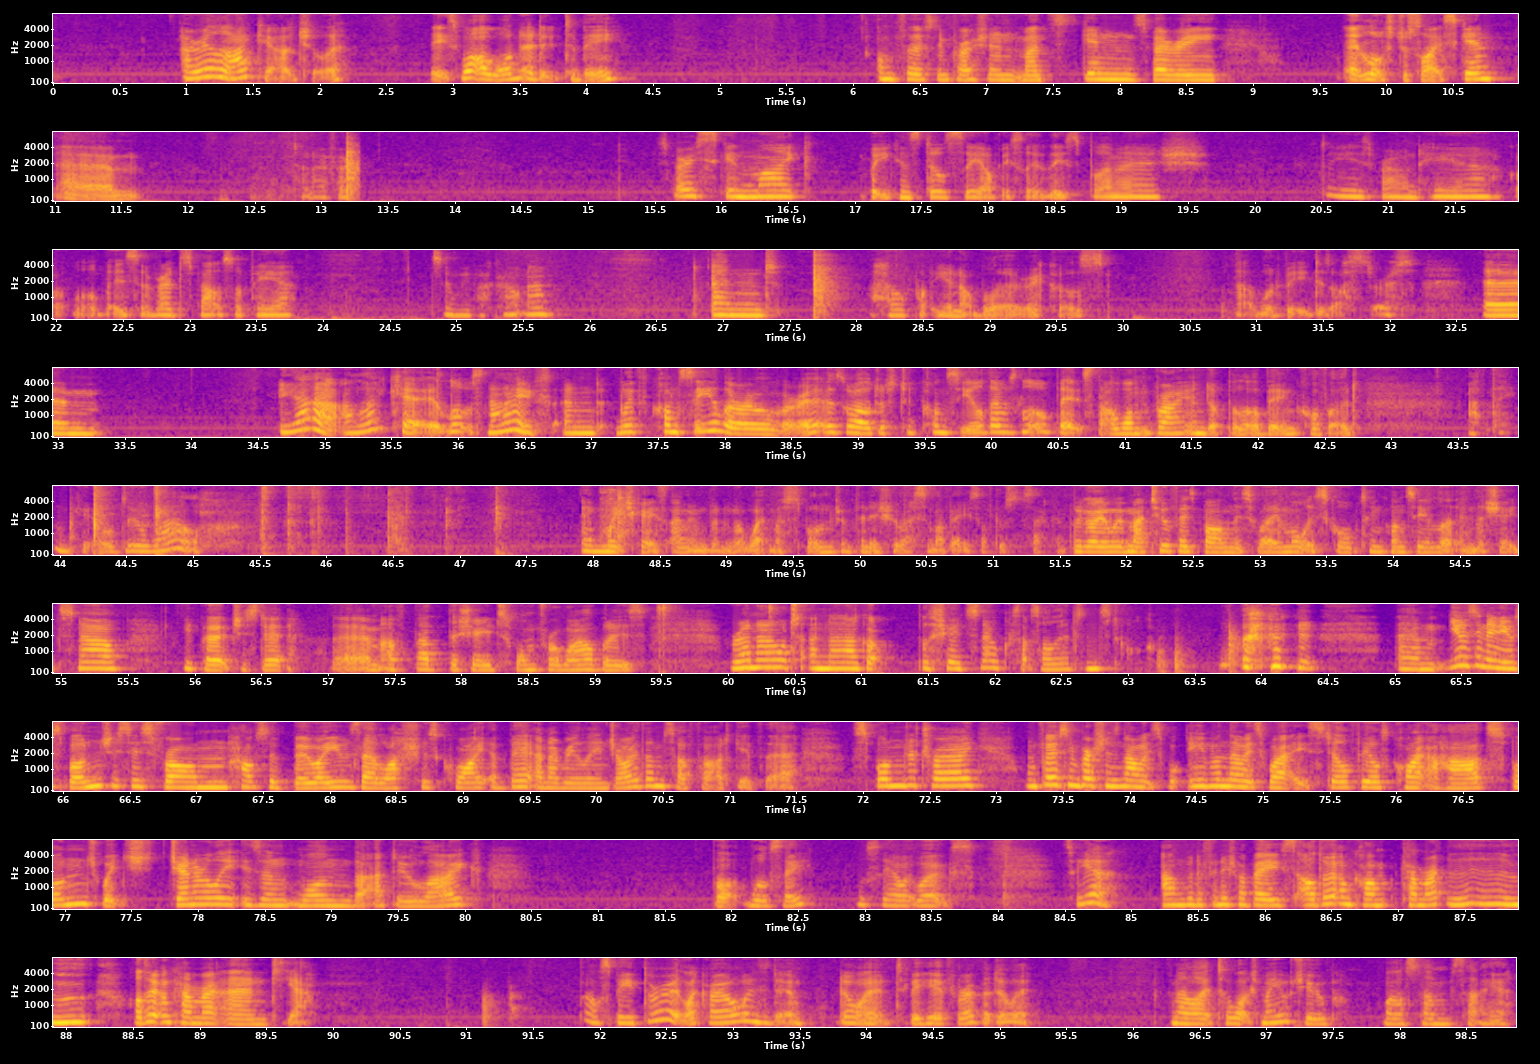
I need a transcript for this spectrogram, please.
I really like it actually. It's what I wanted it to be on first impression my skin's very it looks just like skin. Um don't know if I it's very skin like but you can still see obviously this blemish these around here. I've got little bits of red spots up here. Zoom me back out now. And I hope you're not blurry because that would be disastrous. Um yeah, I like it. It looks nice. And with concealer over it as well, just to conceal those little bits that I want brightened up a little bit and covered, I think it'll do well. In which case, I'm going to go wet my sponge and finish the rest of my base off just a second. I'm going to go in with my Too Faced Born This Way Multi Sculpting Concealer in the shade Snow. We purchased it. Um, I've had the shade Swan for a while, but it's run out, and now I got the shade Snow because that's all they had in stock. um, using a new sponge, this is from House of Boo. I use their lashes quite a bit and I really enjoy them so I thought I'd give their sponge a try. On first impressions now, it's even though it's wet, it still feels quite a hard sponge, which generally isn't one that I do like. But we'll see. We'll see how it works. So yeah, I'm going to finish my base. I'll do it on camera. I'll do it on camera and yeah, I'll speed through it like I always do. Don't want it to be here forever, do we? And I like to watch my YouTube whilst I'm sat here.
